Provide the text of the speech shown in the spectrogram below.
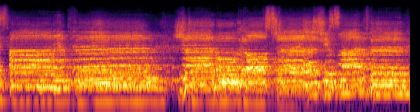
jest że Bóg rozstrzesił z martwych.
